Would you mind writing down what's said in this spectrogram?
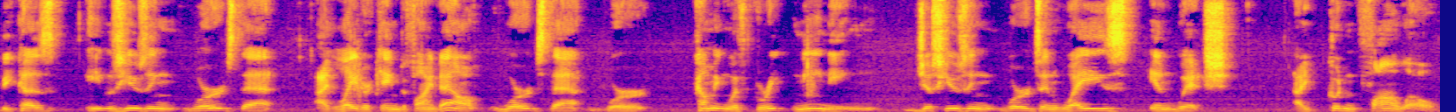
because he was using words that I later came to find out, words that were coming with Greek meaning, just using words in ways in which I couldn't follow.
